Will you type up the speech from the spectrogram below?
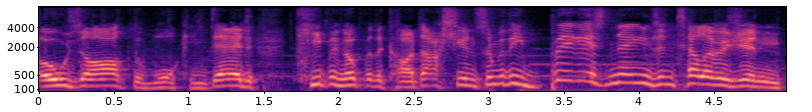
Ozark, The Walking Dead, Keeping Up with the Kardashians, some of the biggest names in television,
